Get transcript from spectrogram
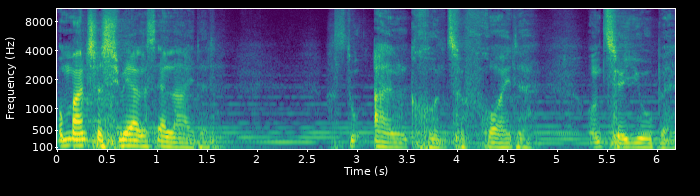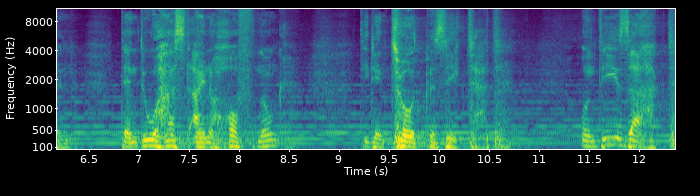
und manches Schweres erleidet du allen Grund zur Freude und zu jubeln, denn du hast eine Hoffnung, die den Tod besiegt hat. Und die sagt,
